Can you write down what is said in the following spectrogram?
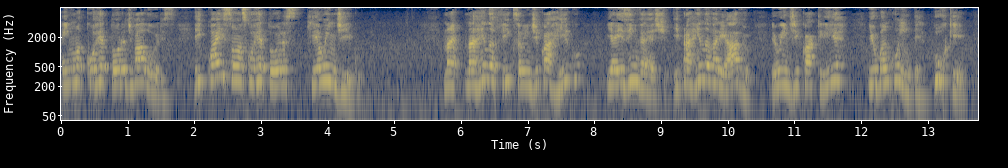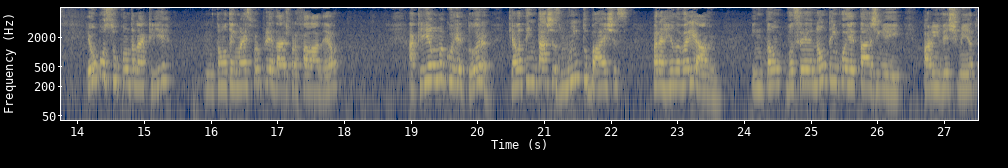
em uma corretora de valores. E quais são as corretoras que eu indico? Na, na renda fixa, eu indico a Rico e a Isinvest. E para renda variável, eu indico a Clear e o Banco Inter. Por quê? Eu possuo conta na Clear, então eu tenho mais propriedade para falar dela. A Clear é uma corretora que ela tem taxas muito baixas para renda variável. Então você não tem corretagem aí para o investimento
